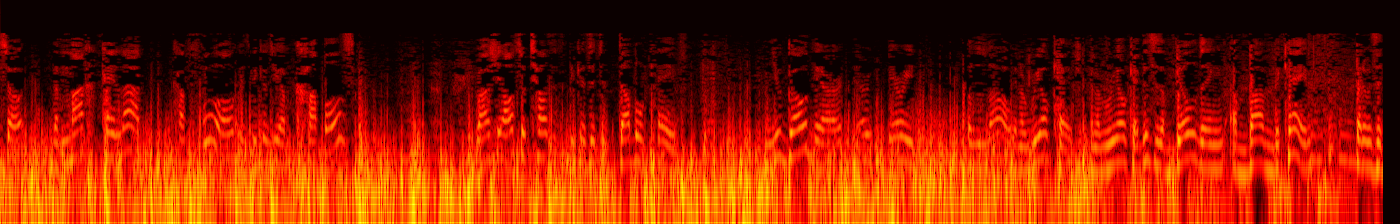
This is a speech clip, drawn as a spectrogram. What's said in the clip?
So the Machpelah Kaful is because you have couples. Rashi also tells us because it's a double cave. When you go there, they're buried below in a real cave. In a real cave. This is a building above the cave, but it was a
